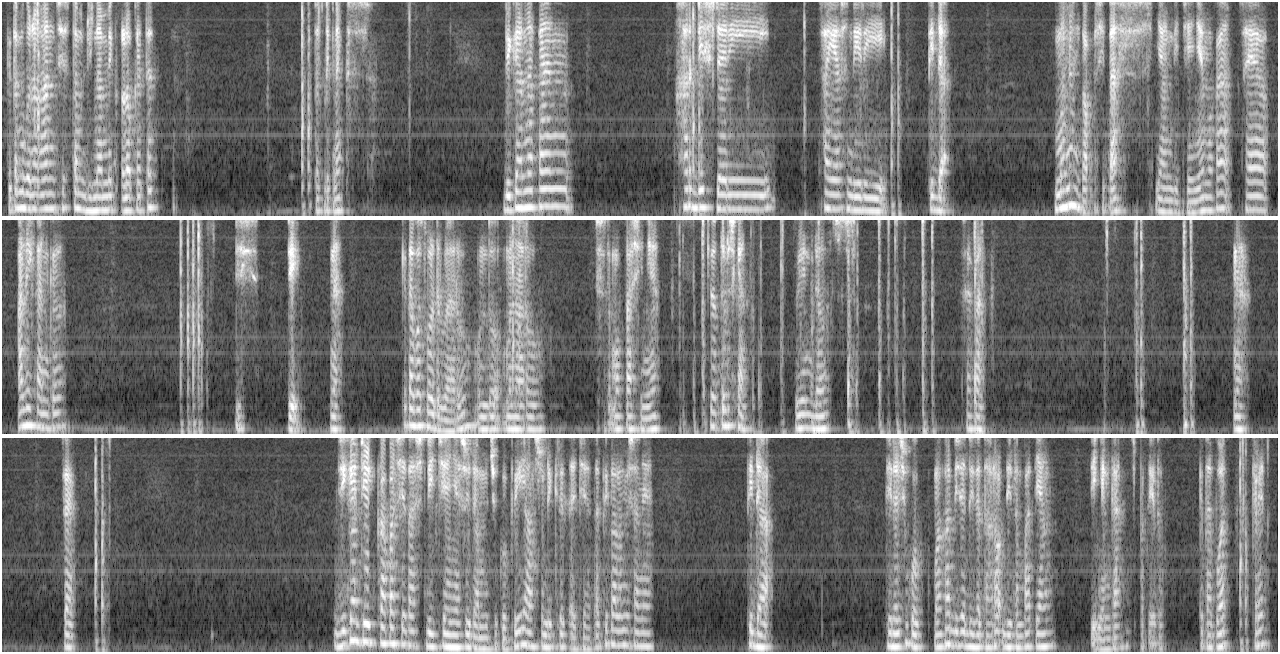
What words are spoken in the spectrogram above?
Kita menggunakan sistem dynamic allocated kita klik next dikarenakan harddisk dari saya sendiri tidak memenuhi kapasitas yang di C nya maka saya alihkan ke disk D. Nah kita buat folder baru untuk menaruh sistem operasinya. Kita tuliskan Windows 7 jika di kapasitas DJ nya sudah mencukupi langsung di create aja. Tapi kalau misalnya tidak tidak cukup maka bisa ditaruh di tempat yang diinginkan. Seperti itu. Kita buat create.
